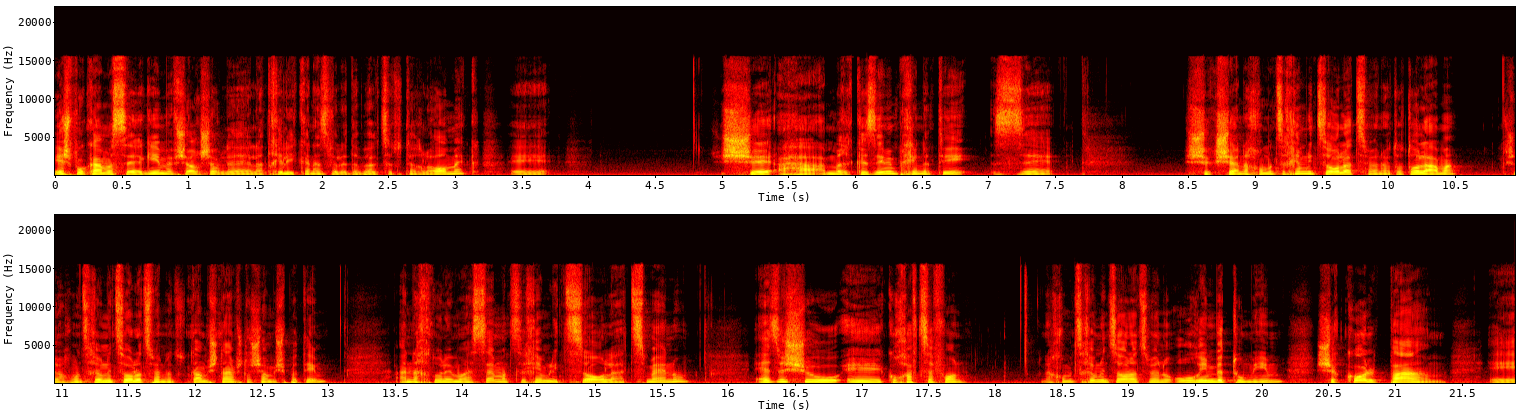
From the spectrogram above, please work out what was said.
יש פה כמה סייגים, אפשר עכשיו להתחיל להיכנס ולדבר קצת יותר לעומק. שהמרכזי מבחינתי זה שכשאנחנו מצליחים ליצור לעצמנו את אותו למה, כשאנחנו מצליחים ליצור לעצמנו את אותם שניים שלושה משפטים, אנחנו למעשה מצליחים ליצור לעצמנו איזשהו אה, כוכב צפון. אנחנו מצליחים ליצור לעצמנו אורים ותומים, שכל פעם אה,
